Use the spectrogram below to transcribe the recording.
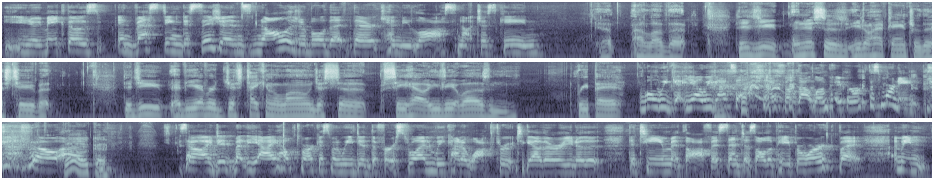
you know make those investing decisions knowledgeable that there can be loss not just gain. Yep i love that. Did you and this is you don't have to answer this too but did you have you ever just taken a loan just to see how easy it was and repay it? Well we got yeah we got to actually i filled out loan paperwork this morning. So oh okay. um, so I did, but yeah, I helped Marcus when we did the first one. We kind of walked through it together. You know, the, the team at the office sent us all the paperwork. But I mean,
